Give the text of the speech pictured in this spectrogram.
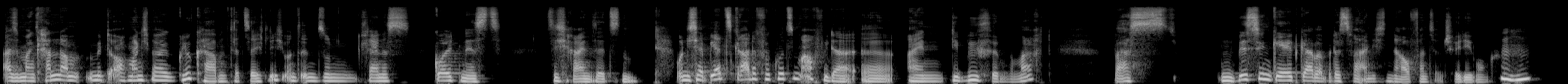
Also man kann damit auch manchmal Glück haben tatsächlich und in so ein kleines Goldnest sich reinsetzen. Und ich habe jetzt gerade vor kurzem auch wieder äh, einen Debütfilm gemacht, was ein bisschen Geld gab, aber das war eigentlich eine Aufwandsentschädigung. Mhm.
